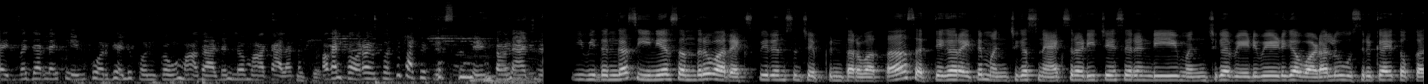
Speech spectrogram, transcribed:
రైతు బజార్లో అయితే ఏమి కూరగాయలు కొనుక్కోము మా గార్డెన్లో మాకు అలా ఒకవేళ కూర అయిపోతే పచ్చడి చేసుకుని తింటాం న్యాచురల్ ఈ విధంగా సీనియర్స్ అందరూ వారి ఎక్స్పీరియన్స్ చెప్పిన తర్వాత సత్య గారు అయితే మంచిగా స్నాక్స్ రెడీ చేశారండి. మంచిగా వేడివేడిగా వడలు ఉసిరికాయతో ఒక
